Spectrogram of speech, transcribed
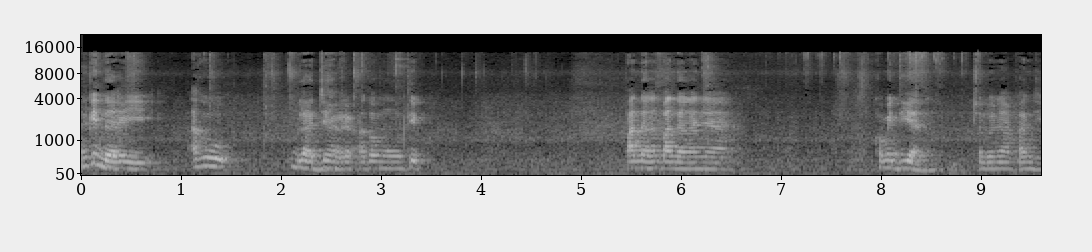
Mungkin dari aku belajar atau mengutip pandangan-pandangannya komedian contohnya Panji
